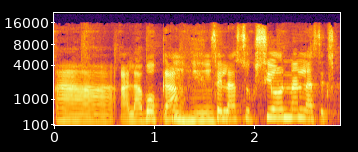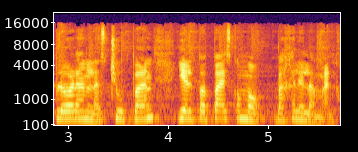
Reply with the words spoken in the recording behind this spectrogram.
a, a la boca, se las succionan, las exploran, las chupan y el papá es como, bájale la mano,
